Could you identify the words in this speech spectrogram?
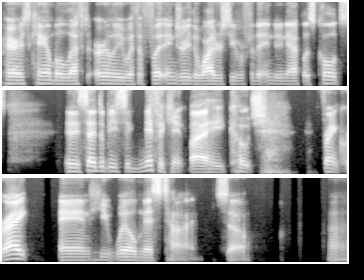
Parris Campbell left early with a foot injury, the wide receiver for the Indianapolis Colts. It is said to be significant by coach Frank Reich, and he will miss time. So, uh,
